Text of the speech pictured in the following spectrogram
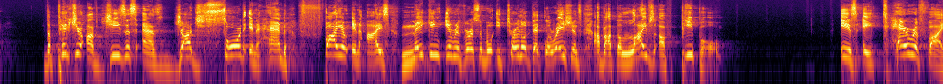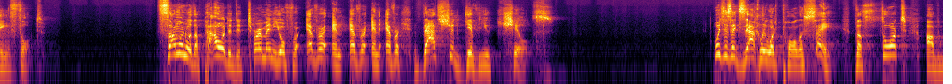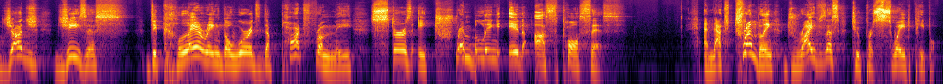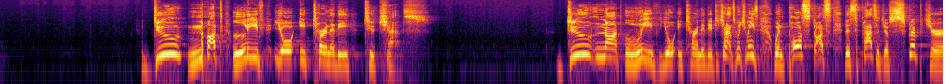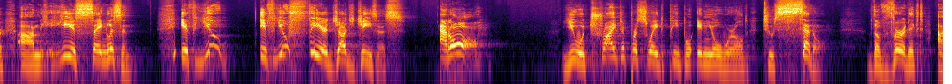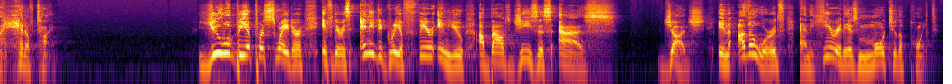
The picture of Jesus as judge, sword in hand, fire in eyes, making irreversible, eternal declarations about the lives of people is a terrifying thought. Someone with the power to determine your forever and ever and ever, that should give you chills. Which is exactly what Paul is saying. The thought of Judge Jesus declaring the words, Depart from me, stirs a trembling in us, Paul says. And that trembling drives us to persuade people. Do not leave your eternity to chance. Do not leave your eternity to chance, which means when Paul starts this passage of scripture, um, he is saying, listen, if you if you fear Judge Jesus at all, you will try to persuade people in your world to settle the verdict ahead of time. You will be a persuader if there is any degree of fear in you about Jesus as judge. In other words, and here it is more to the point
